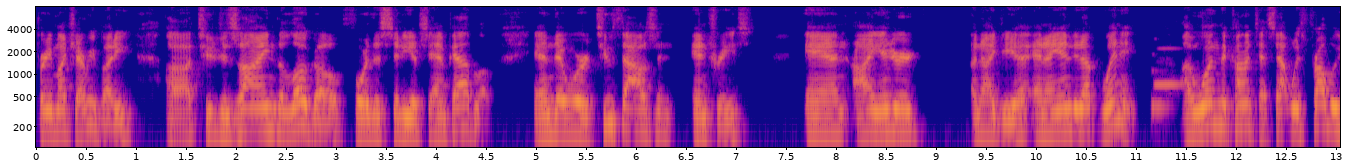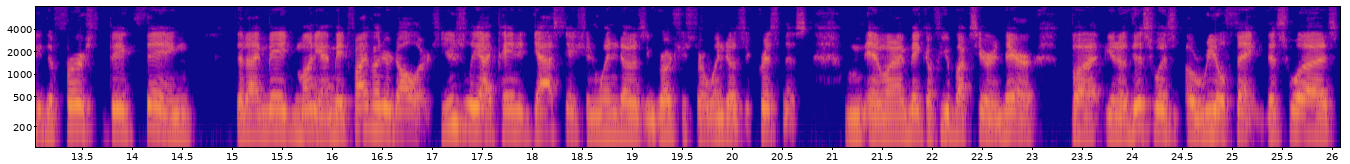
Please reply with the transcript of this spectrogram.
pretty much everybody uh, to design the logo for the city of San Pablo. And there were 2,000 entries, and I entered an idea and I ended up winning. I won the contest. That was probably the first big thing that I made money. I made $500. Usually I painted gas station windows and grocery store windows at Christmas. And when I make a few bucks here and there, but you know, this was a real thing. This was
